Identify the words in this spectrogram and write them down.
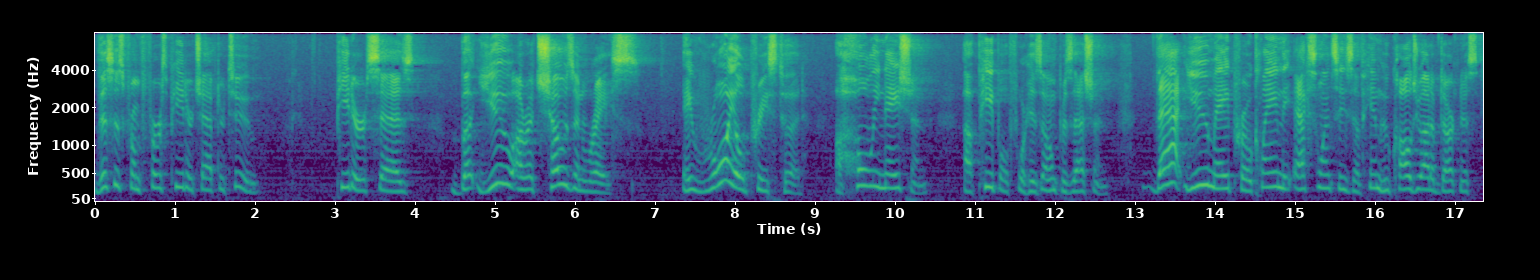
This is from 1 Peter chapter 2. Peter says, But you are a chosen race, a royal priesthood, a holy nation, a people for his own possession, that you may proclaim the excellencies of him who called you out of darkness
